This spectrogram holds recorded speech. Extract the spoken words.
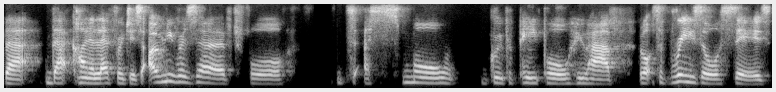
that that kind of leverage is only reserved for a small group of people who have lots of resources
